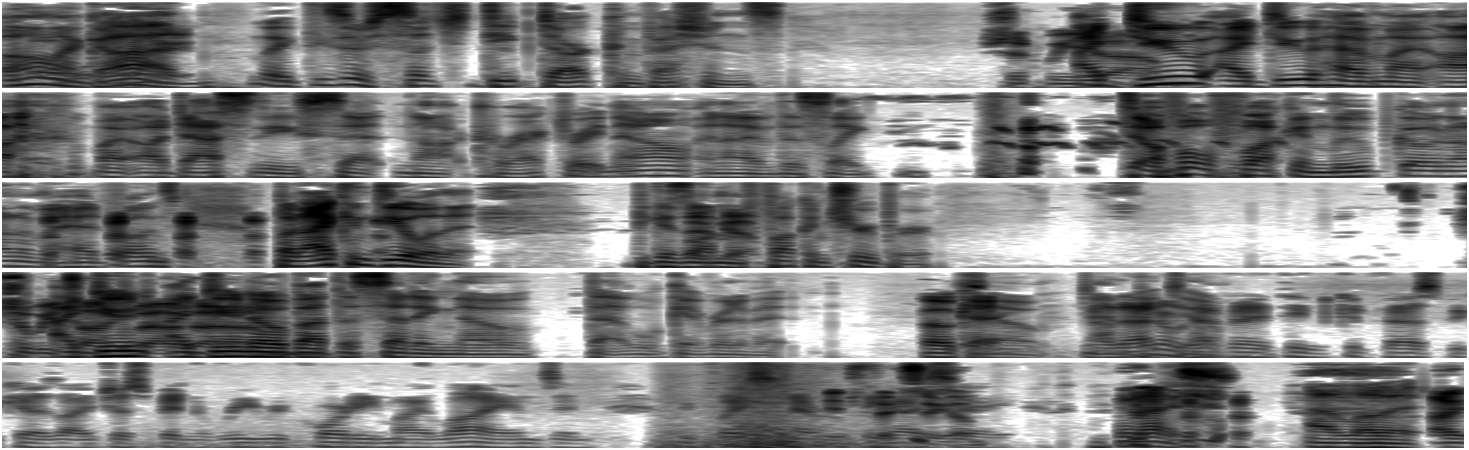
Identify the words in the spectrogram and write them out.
oh my god. Like these are such deep dark confessions. Should we? I um, do I do have my uh, my audacity set not correct right now and I have this like double fucking loop going on in my headphones, but I can deal with it because I'm a fucking trooper. Should we? I do about, I do know um, about the setting though that will get rid of it. Okay. So, And a I big don't deal. have anything to confess because I've just been re-recording my lines and replacing everything I fixing say. 'em. nice. I love it. I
